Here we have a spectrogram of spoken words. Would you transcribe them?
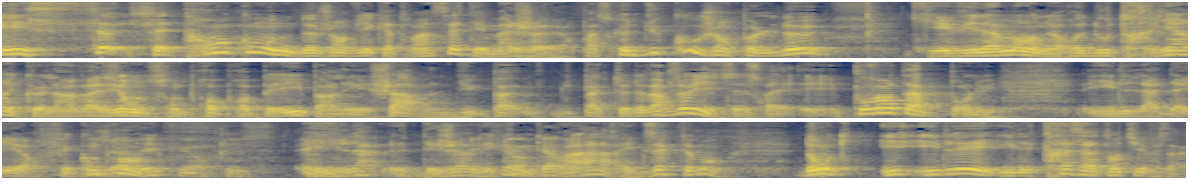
Et cette rencontre de janvier 87 est majeure, parce que du coup, Jean-Paul II, qui évidemment ne redoute rien que l'invasion de son propre pays par les chars du, pacte de Varsovie, ce serait épouvantable pour lui. Il l'a d'ailleurs fait comprendre. Déjà vécu en plus. Et il l'a déjà vécu. voilà, exactement. Donc, il, est, il est très attentif à ça.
